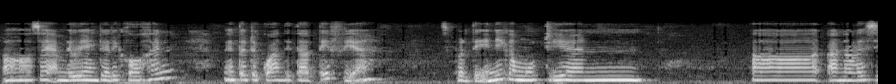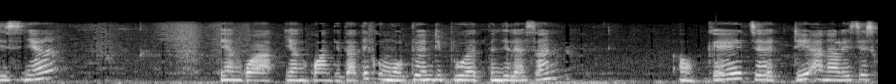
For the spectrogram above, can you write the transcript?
Uh, saya ambil yang dari Cohen metode kuantitatif ya. Seperti ini kemudian uh, analisisnya yang yang kuantitatif kemudian dibuat penjelasan. Oke jadi analisis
